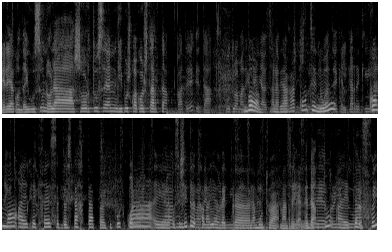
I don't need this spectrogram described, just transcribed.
Nerea, konta iguzu, nola sortu zen Gipuzkoako startup batek eta mutua Bon, Nerea, racontez-nous comment a été créée cette start-up Guipuzcoa et la possibilité de travailler avec euh, la Mutua madrilène. Eh bien, tout a été le fruit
